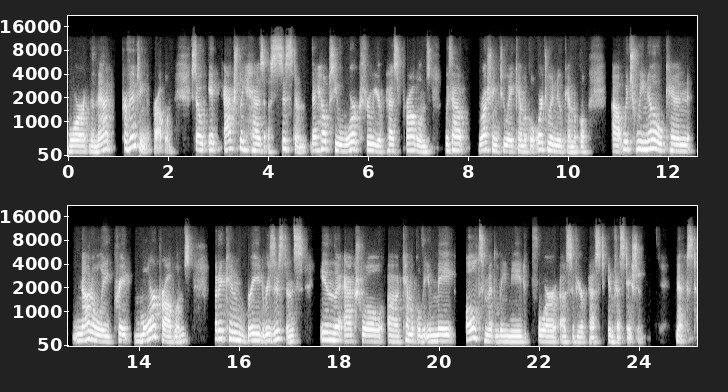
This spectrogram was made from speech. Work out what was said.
more than that, preventing the problem. So it actually has a system that helps you work through your pest problems without rushing to a chemical or to a new chemical, uh, which we know can not only create more problems, but it can breed resistance in the actual uh, chemical that you may ultimately need for a severe pest infestation. Next.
